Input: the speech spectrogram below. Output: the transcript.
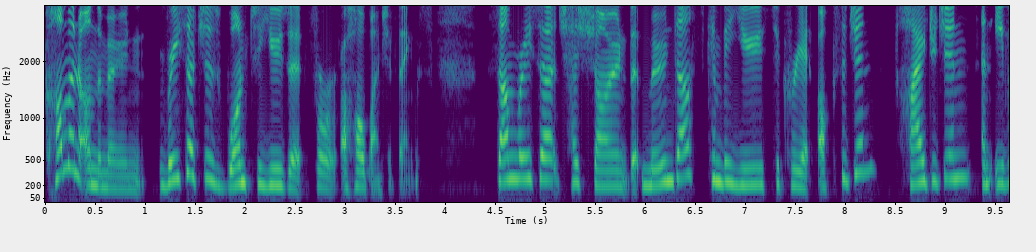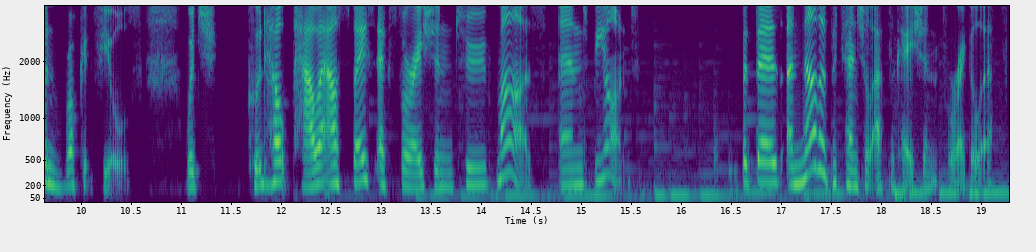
common on the moon, researchers want to use it for a whole bunch of things. Some research has shown that moon dust can be used to create oxygen, hydrogen, and even rocket fuels, which could help power our space exploration to Mars and beyond. But there's another potential application for regolith,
